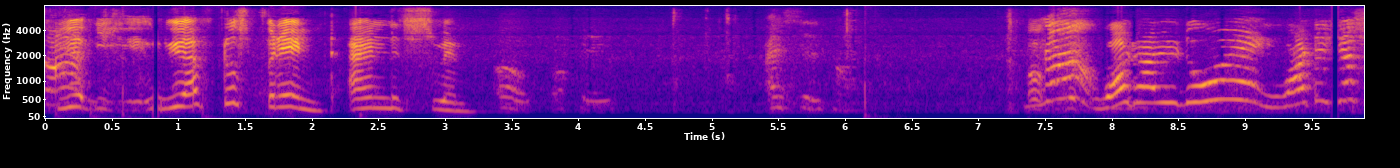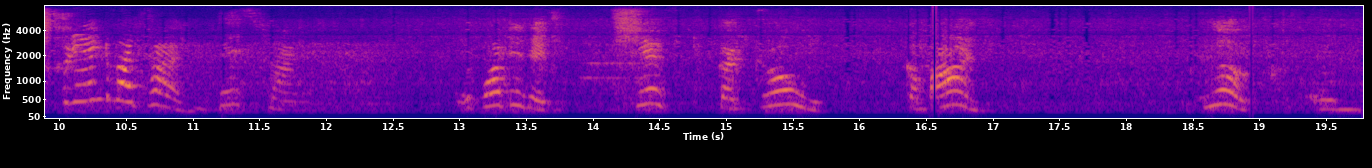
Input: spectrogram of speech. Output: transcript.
can't. you- you have to sprint and swim. Oh, okay. I still can't. Oh, No! What are you doing? What is your sprint button? This one. What is it? Shift. control command. Look. Um,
